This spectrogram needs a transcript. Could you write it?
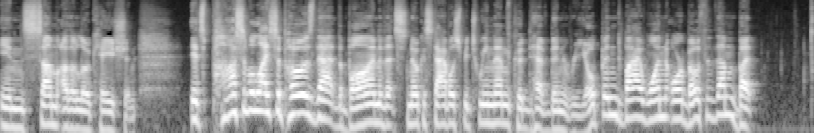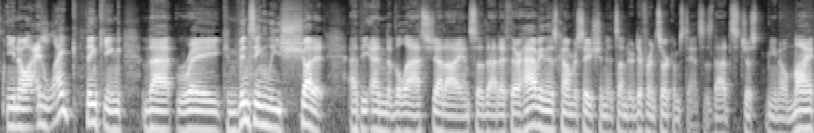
in some other location. It's possible, I suppose, that the bond that Snoke established between them could have been reopened by one or both of them, but you know, I like thinking that Rey convincingly shut it at the end of The Last Jedi, and so that if they're having this conversation, it's under different circumstances. That's just, you know, my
